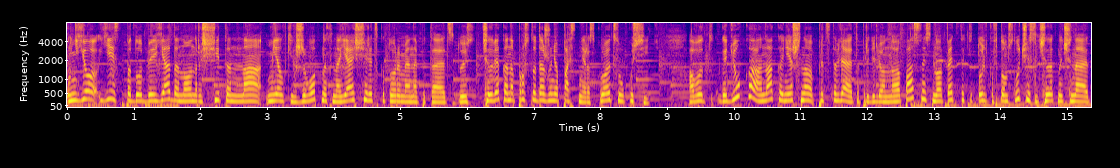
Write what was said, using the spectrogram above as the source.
У нее есть подобие яда, но он рассчитан на мелких животных, на ящериц, которыми она питается. То есть человека она просто даже у нее пасть не раскроется укусить. А вот гадюка, она, конечно, представляет определенную опасность, но опять-таки только в том случае, если человек начинает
